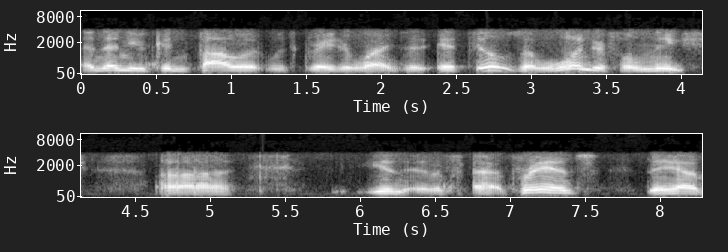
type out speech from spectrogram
and then you can follow it with greater wines. It, it fills a wonderful niche. Uh, in uh, France, they have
